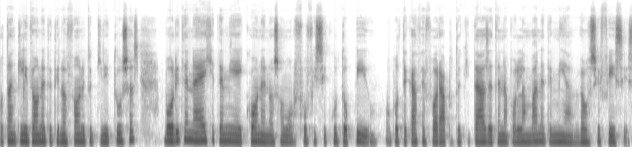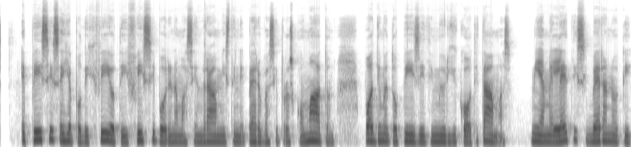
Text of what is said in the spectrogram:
Όταν κλειδώνετε την οθόνη του κινητού σας, μπορείτε να έχετε μια εικόνα ενός ομορφού φυσικού τοπίου, οπότε κάθε φορά που το κοιτάζετε να απολαμβάνετε μια δόση φύσης. Επίσης, έχει αποδειχθεί ότι η φύση μπορεί να μας συνδράμει στην υπέρβαση προσκομμάτων που αντιμετωπίζει η δημιουργικότητά μας. Μία μελέτη συμπέρανε ότι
